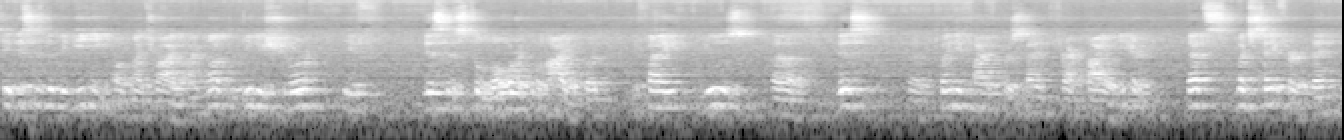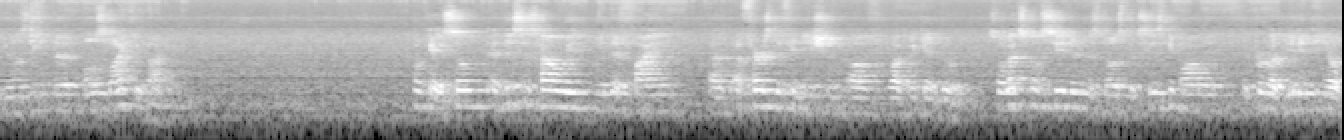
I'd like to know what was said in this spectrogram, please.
see, this is the beginning of my trial. I'm not really sure if this is too low or too high, but if I use uh, this 25% uh, fractile here, that's much safer than using the most likely value. Okay, so this is how we, we define a, a first definition of what we can do. So let's consider this dose toxicity model, the probability of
